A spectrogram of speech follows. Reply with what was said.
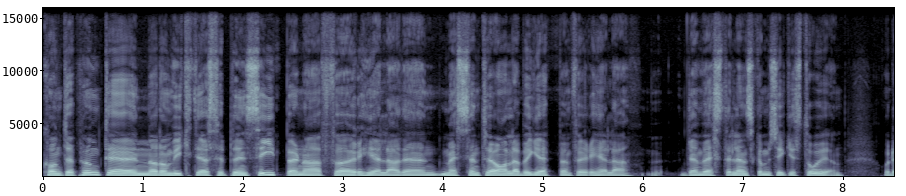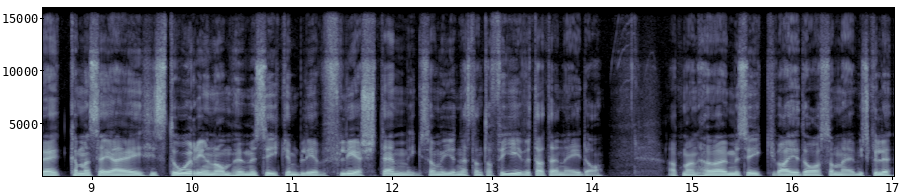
Kontrapunkt är en av de viktigaste principerna för hela den mest centrala begreppen för hela den västerländska musikhistorien. Och det kan man säga är historien om hur musiken blev flerstämmig som vi ju nästan tar för givet att den är idag. Att man hör musik varje dag som är, vi skulle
